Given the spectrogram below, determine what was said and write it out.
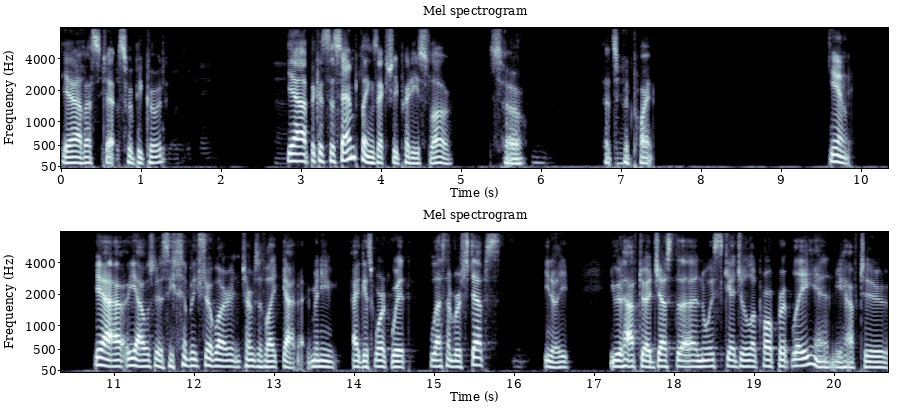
Yeah, less steps would be good. Uh, yeah, because the sampling is actually pretty slow. So hmm. that's a good point. Yeah. Yeah, yeah, I was going to say something similar in terms of like, yeah, many, I guess, work with less number of steps. You know, you, you would have to adjust the noise schedule appropriately, and you have to.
